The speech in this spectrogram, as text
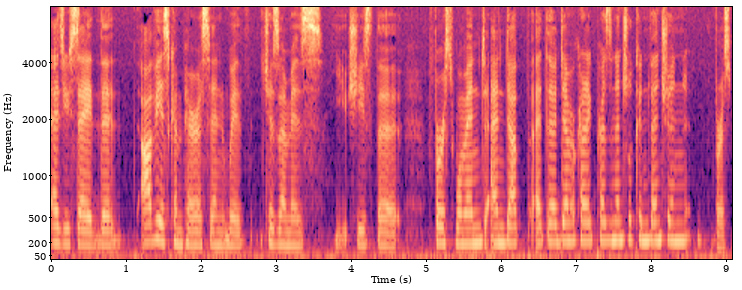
As you say, the obvious comparison with Chisholm is she's the first woman to end up at the Democratic presidential convention, first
